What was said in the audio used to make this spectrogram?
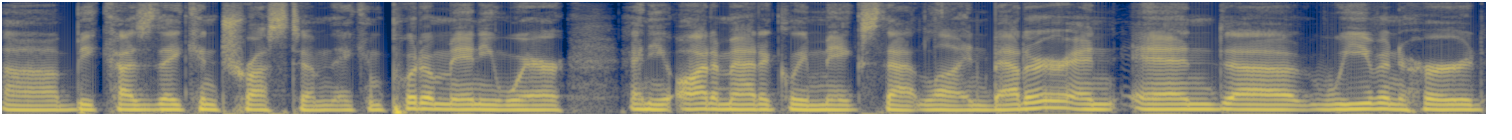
Uh, because they can trust him. They can put him anywhere, and he automatically makes that line better. And and uh, we even heard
